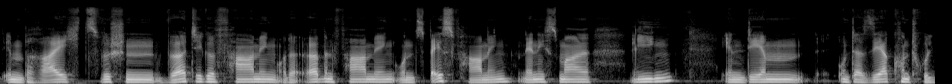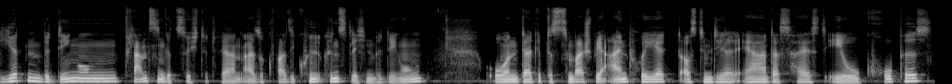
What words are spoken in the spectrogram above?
im Bereich zwischen Vertical Farming oder Urban Farming und Space Farming, nenne ich es mal, liegen, in dem unter sehr kontrollierten Bedingungen Pflanzen gezüchtet werden, also quasi künstlichen Bedingungen. Und da gibt es zum Beispiel ein Projekt aus dem DLR, das heißt EOCROPIS.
